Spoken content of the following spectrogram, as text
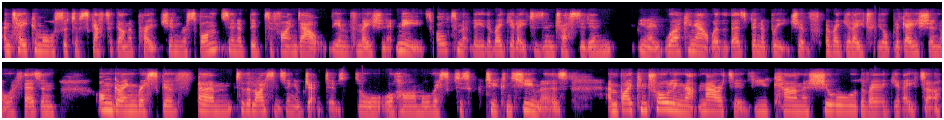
and take a more sort of scattergun approach in response in a bid to find out the information it needs. Ultimately, the regulator's interested in you know working out whether there's been a breach of a regulatory obligation or if there's an ongoing risk of um, to the licensing objectives or, or harm or risk to, to consumers and by controlling that narrative you can assure the regulator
